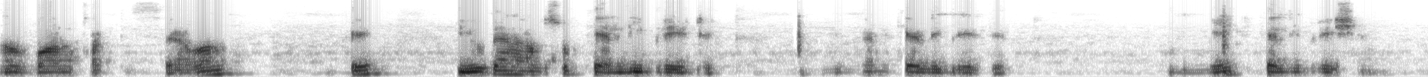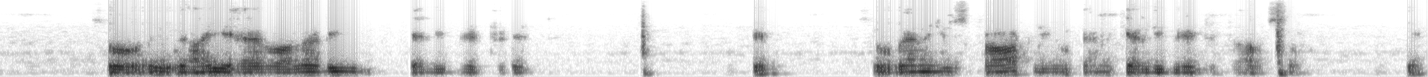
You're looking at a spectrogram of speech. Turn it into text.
uh, 137. Okay, you can also calibrate it. You can calibrate it. Make calibration. So I have already calibrated it. Okay, so when you start, you can calibrate it also. Okay,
